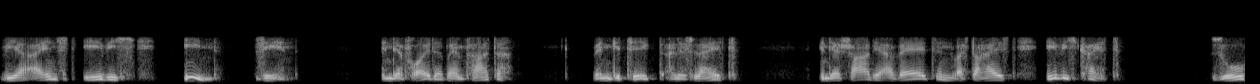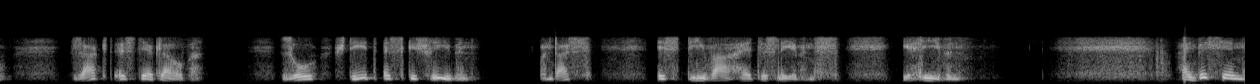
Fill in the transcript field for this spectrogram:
wir einst ewig ihn sehen, in der Freude beim Vater, wenn getilgt alles Leid, in der Schar der Erwählten, was da heißt Ewigkeit. So sagt es der Glaube. So steht es geschrieben. Und das ist die Wahrheit des Lebens, ihr Lieben ein bisschen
